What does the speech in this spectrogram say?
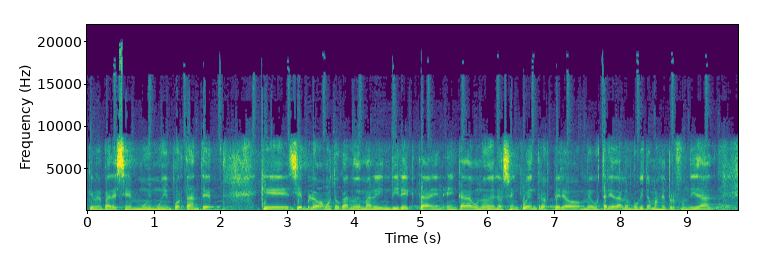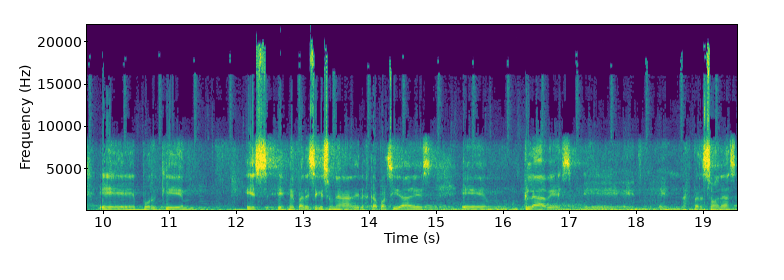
que me parece muy muy importante, que siempre lo vamos tocando de manera indirecta en, cada uno de los encuentros, pero me gustaría darle un poquito más de profundidad eh, porque es, me parece que es una de las capacidades eh, claves eh, en, las personas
